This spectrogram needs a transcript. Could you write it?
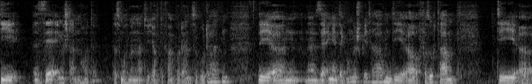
die sehr eng standen heute. Das muss man natürlich auch die Frankfurtern zugutehalten, die äh, eine sehr enge Deckung gespielt haben, die äh, auch versucht haben, die äh,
